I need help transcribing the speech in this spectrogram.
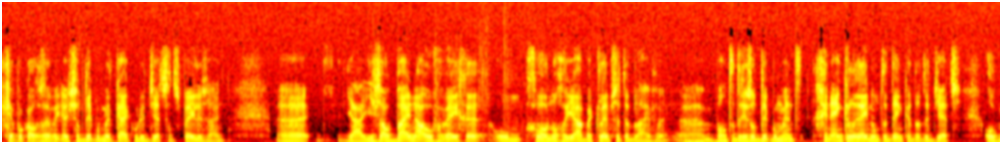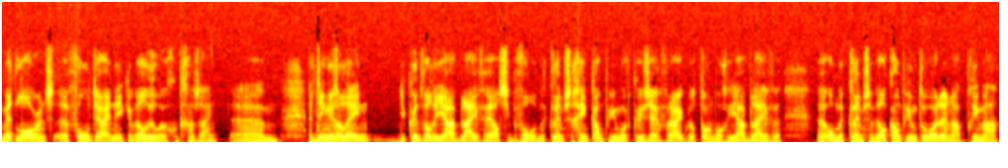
ik heb ook al gezegd, als je op dit moment kijkt hoe de Jets aan het spelen zijn... Uh, ja, je zou bijna overwegen om gewoon nog een jaar bij Clemson te blijven. Uh, want er is op dit moment geen enkele reden om te denken dat de Jets, ook met Lawrence, uh, volgend jaar in één keer wel heel erg goed gaan zijn. Um, het ding is alleen, je kunt wel een jaar blijven. Hè. Als hij bijvoorbeeld met Clemson geen kampioen wordt, kun je zeggen van nou, ik wil toch nog een jaar blijven om met Clemson wel kampioen te worden. Nou, prima.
